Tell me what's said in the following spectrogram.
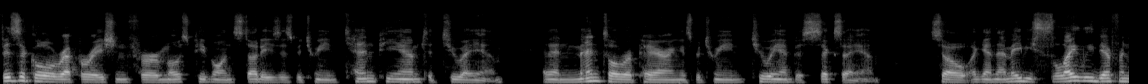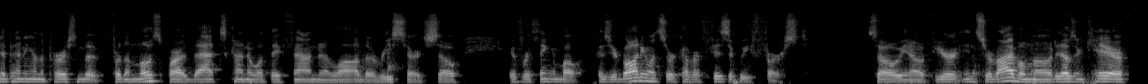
physical reparation for most people in studies is between 10 p.m to 2 a.m and then mental repairing is between 2 a.m to 6 a.m so again that may be slightly different depending on the person but for the most part that's kind of what they found in a lot of the research. So if we're thinking about because your body wants to recover physically first. So you know if you're in survival mode it doesn't care if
